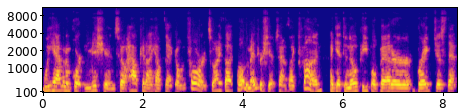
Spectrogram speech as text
we have an important mission. So how can I help that going forward? So I thought, well, the mentorship sounds like fun. I get to know people better, break just that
